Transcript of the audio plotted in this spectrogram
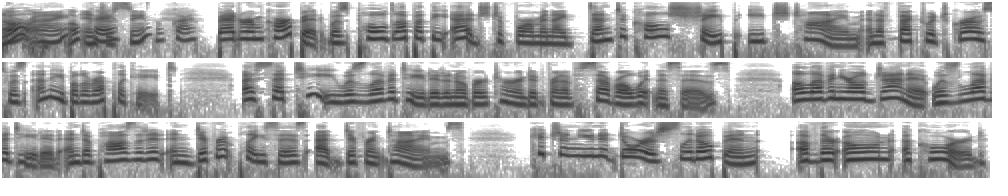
All Oh, right, okay. interesting. Okay. Bedroom carpet was pulled up at the edge to form an identical shape each time, an effect which Gross was unable to replicate. A settee was levitated and overturned in front of several witnesses. 11 year old Janet was levitated and deposited in different places at different times. Kitchen unit doors slid open of their own accord.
